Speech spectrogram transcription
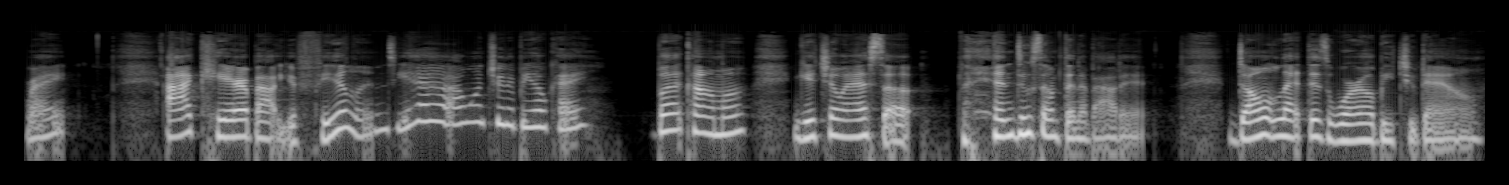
right? I care about your feelings. Yeah, I want you to be okay, but, comma, get your ass up and do something about it. Don't let this world beat you down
